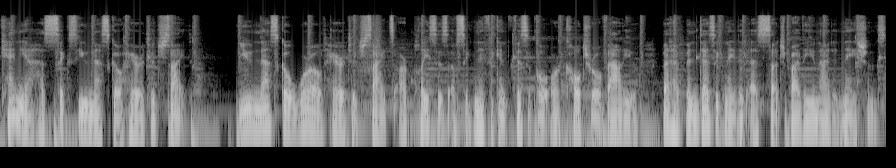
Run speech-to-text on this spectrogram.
Kenya has six UNESCO Heritage Sites. UNESCO World Heritage Sites are places of significant physical or cultural value that have been designated as such by the United Nations.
